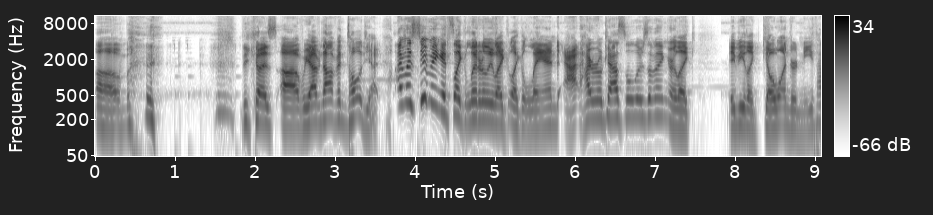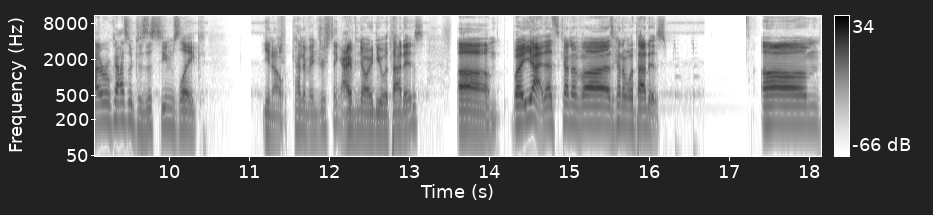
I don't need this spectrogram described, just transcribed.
Um, because uh, we have not been told yet. I'm assuming it's like literally like like land at Hyrule Castle or something, or like maybe like go underneath Hyrule Castle because this seems like you know kind of interesting. I have no idea what that is. Um, but yeah, that's kind of uh, that's kind of what that is. Um,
